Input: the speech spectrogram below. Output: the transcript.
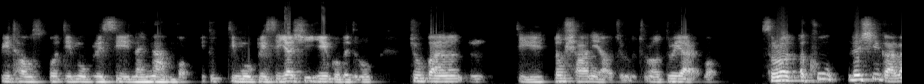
ဒီထောင်စု democracy နိုင်ငံပေါ့ဒီ democracy ရရှိရေးကိုပဲသူတို့ကြိုးပမ်းဒီလှုပ်ရှားနေတာကိုကျွန်တော်ကျွန်တော်တွေ့ရတယ်ပေါ့ဆိုတော့အခုလက်ရှိကာလ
